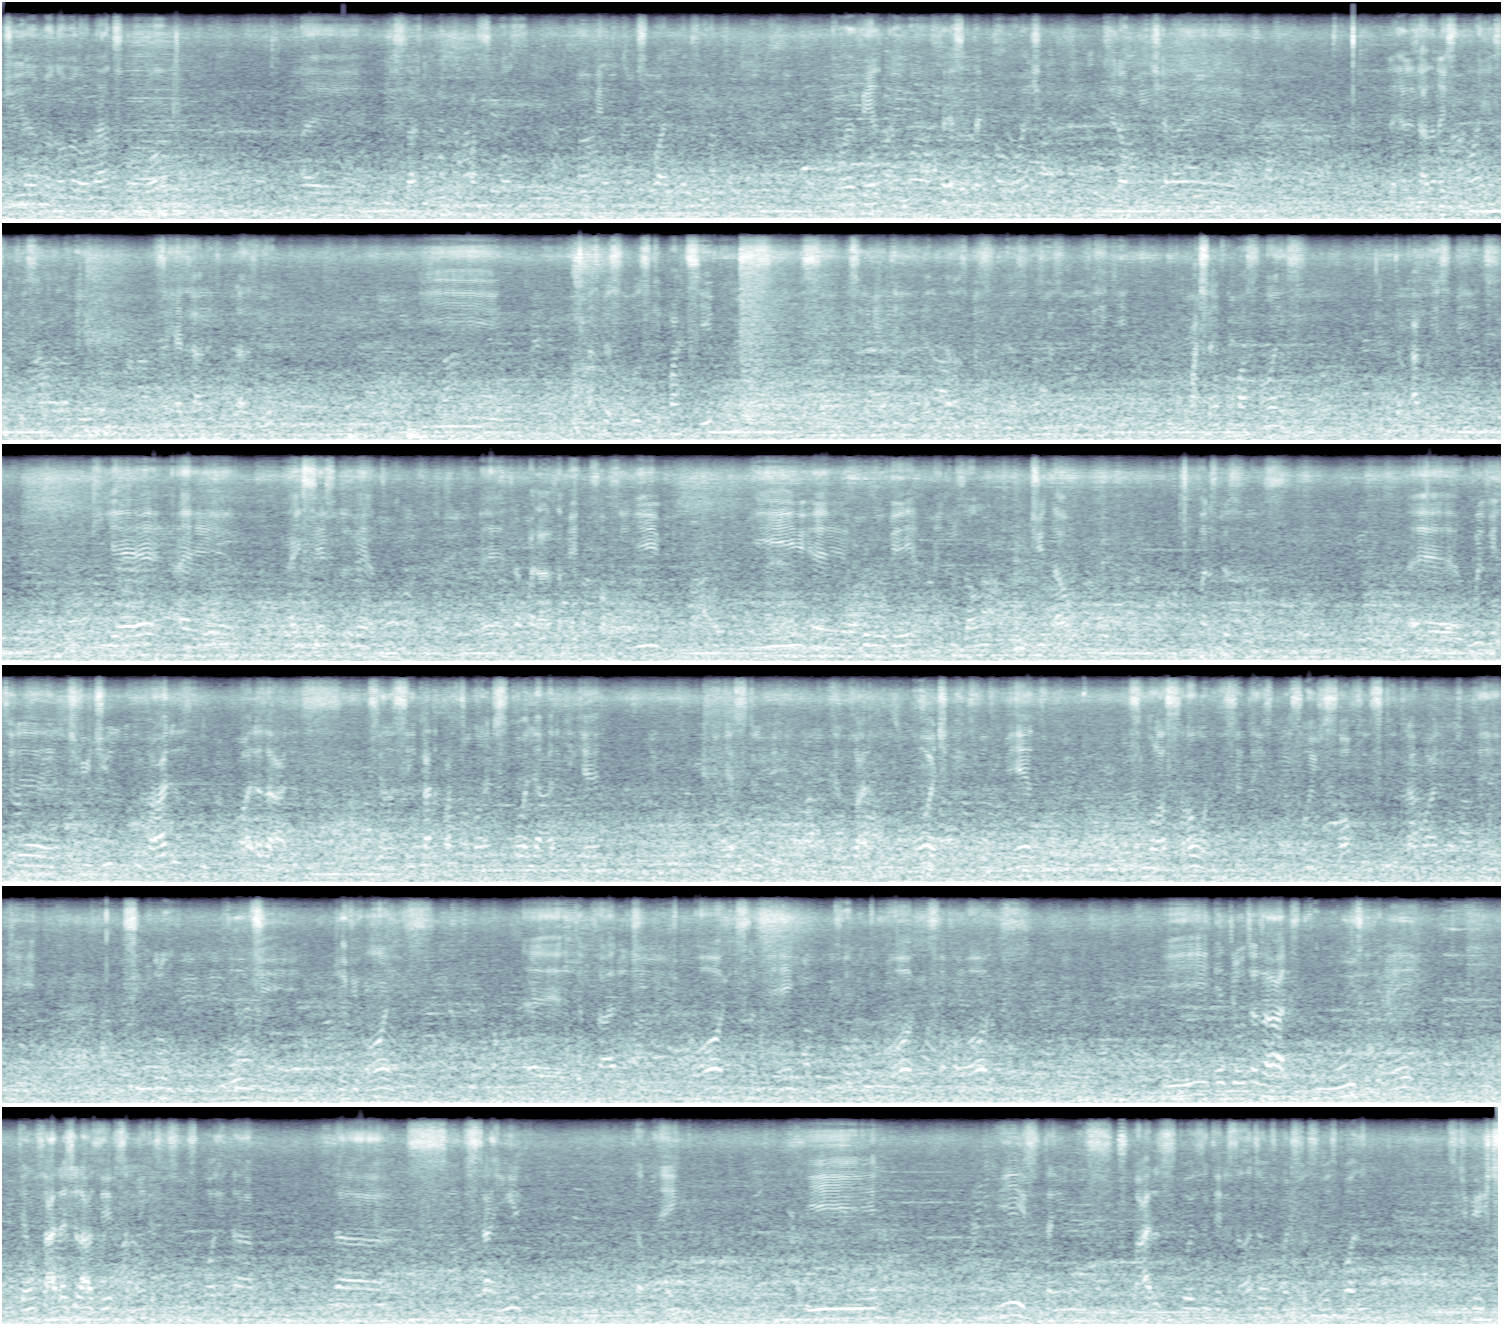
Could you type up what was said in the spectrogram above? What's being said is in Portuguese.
dia, meu nome é Leonardo Salomão. É, Universidade Móvel que eu participo do evento Campus Brasil, que é um evento, é uma festa tecnológica, geralmente ela é, ela é realizada na Espanha, só que esse ano ela veio ser realizada aqui no Brasil. E as pessoas que participam desse, desse evento, elas, as pessoas vêm aqui compartilhar informações trocar conhecimentos, que é, é a essência do evento. É, trabalhar também com software livre e é, promover a inclusão digital para as pessoas. É, o evento é dividido em, vários, em várias áreas, sendo assim, cada participante escolhe a área que quer, que quer se inscrever. Temos área como robótica, desenvolvimento, simulação, onde você tem simulações de softwares que trabalham, é, que simulam voos de, de aviões, é, temos a área de, de blogs também, desenvolvimento de blogs, fotologs, e entre outras áreas, como música também, temos áreas de lazer também que as pessoas podem estar tá, tá se distraindo também. E tem várias coisas interessantes onde as pessoas podem se divertir.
